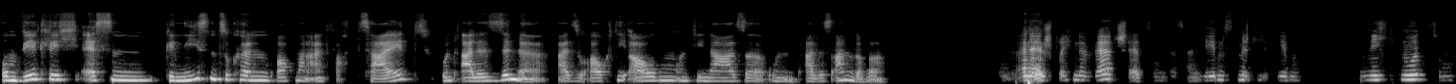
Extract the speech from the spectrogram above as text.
um wirklich Essen genießen zu können, braucht man einfach Zeit und alle Sinne, also auch die Augen und die Nase und alles andere. Und eine entsprechende Wertschätzung, dass ein Lebensmittel eben nicht nur zum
